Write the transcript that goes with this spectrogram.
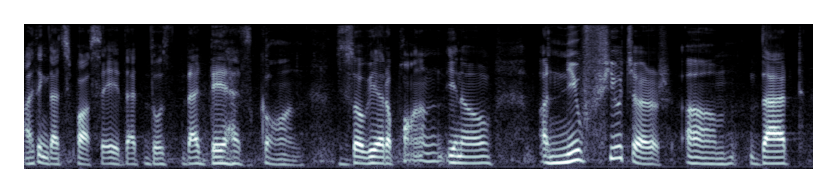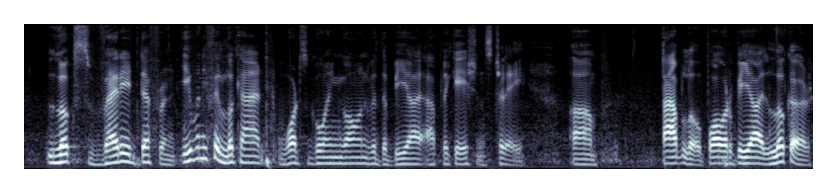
I think that's passe. That those that day has gone. So we are upon you know a new future um, that looks very different. Even if you look at what's going on with the BI applications today, um, Tableau, Power BI, Looker,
